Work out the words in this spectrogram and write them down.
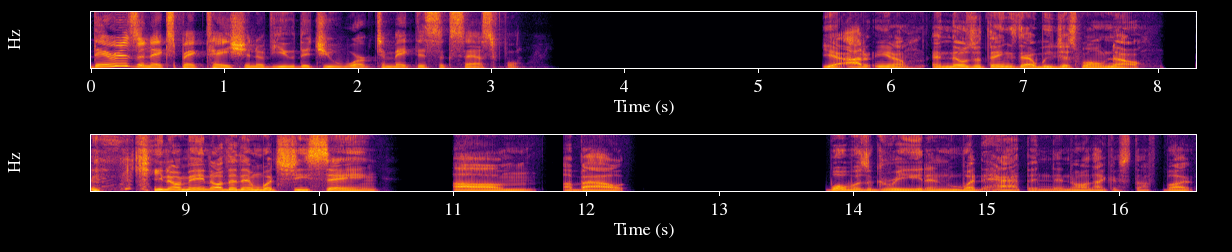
there is an expectation of you that you work to make this successful. Yeah, I don't- you know, and those are things that we just won't know. you know what I mean? Other than what she's saying um about what was agreed and what happened and all that good stuff. But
